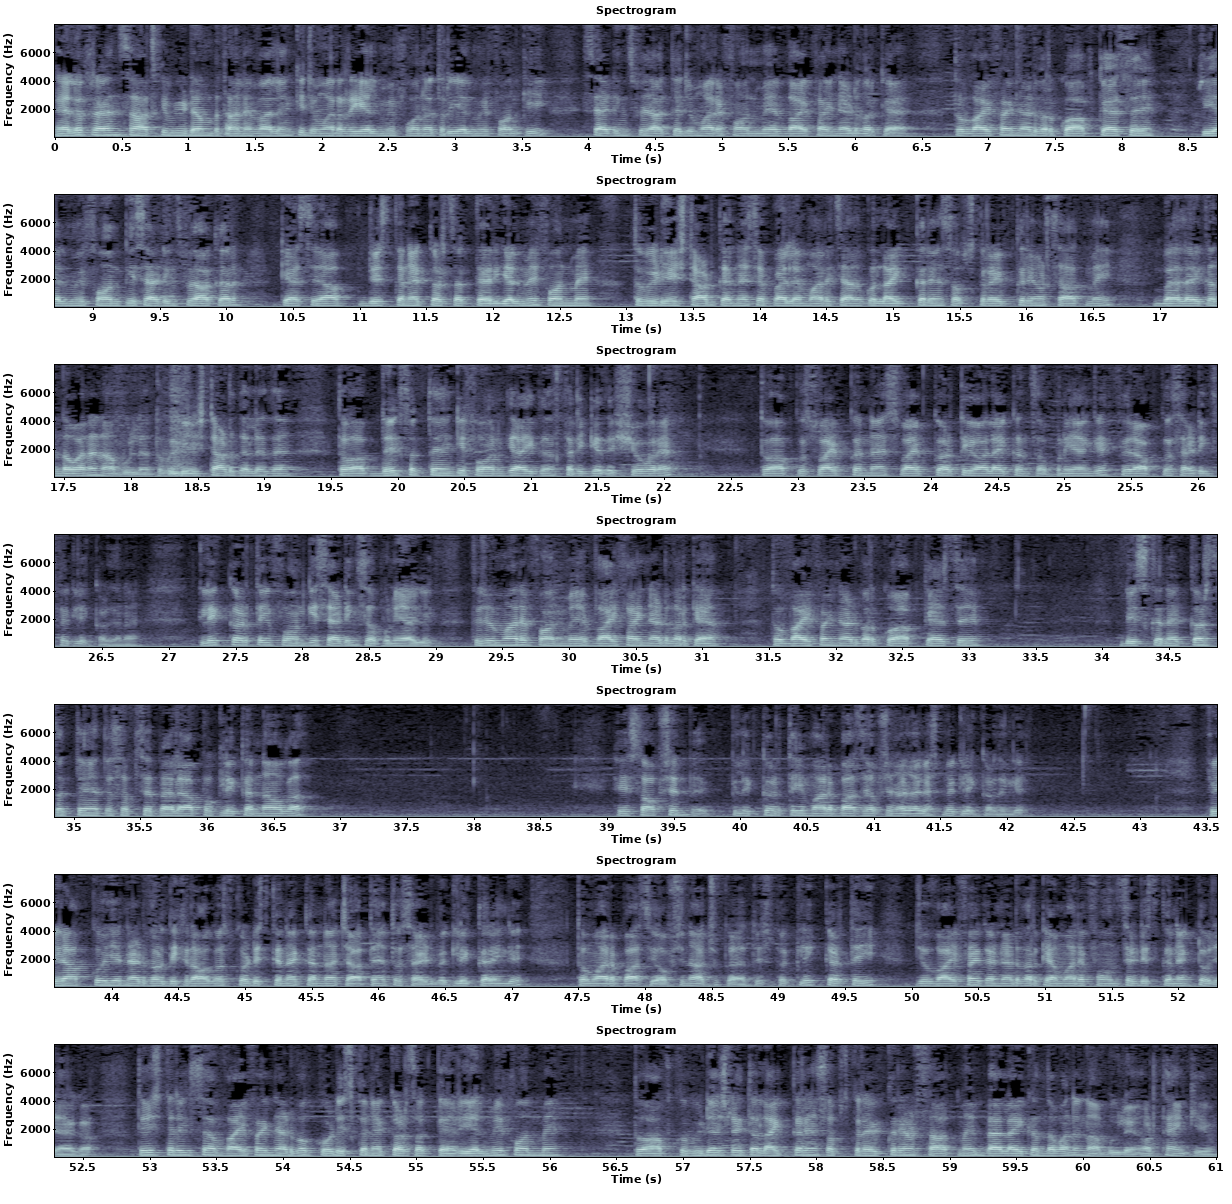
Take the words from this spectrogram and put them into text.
Hello friends आज की video हम बताने वाले हैं कि जो हमारा रियलमी फ़ोन है तो रियलमी फ़ोन की सेटिंग्स पे जाकर जो हमारे फ़ोन में वाईफाई नेटवर्क है तो वाईफाई नेटवर्क को आप कैसे रियलमी फ़ोन की सेटिंग्स पे आकर कैसे आप डिस्कनेक्ट कर सकते हैं रियलमी फ़ोन में? तो वीडियो स्टार्ट करने से पहले हमारे चैनल को लाइक करें सब्सक्राइब करें और साथ में बेल आइकन दबाना ना भूलें। तो वीडियो स्टार्ट कर लेते हैं। तो आप देख सकते हैं कि फ़ोन के आइकन्स तरीके से शो हो हैं। तो आपको स्वाइप करना है स्वाइप करते ही वाले आइकन अपने आएँगे, फिर आपको सेटिंग्स पे क्लिक कर देना है। क्लिक करते ही फ़ोन की सेटिंग्स अपनी आएगी। तो जो हमारे फ़ोन में वाईफाई नेटवर्क है तो वाईफाई नेटवर्क को आप कैसे डिसकनेक्ट कर सकते हैं तो सबसे पहले आपको क्लिक करना होगा। इस ऑप्शन पे क्लिक करते ही हमारे पास ऑप्शन आ जाएगा, इस पर क्लिक कर देंगे। फिर आपको ये नेटवर्क दिख रहा होगा, उसको डिस्कनेक्ट करना चाहते हैं तो साइड पे क्लिक करेंगे तो हमारे पास ये ऑप्शन आ चुका है। तो इस पर क्लिक करते ही जो वाईफाई का नेटवर्क है हमारे फ़ोन से डिस्कनेक्ट हो जाएगा। तो इस तरीके से आप वाईफाई नेटवर्क को डिस्कनेक्ट कर सकते हैं रियलमी फ़ोन में। तो आपको वीडियो अच्छी लगी तो लाइक करें सब्सक्राइब करें और साथ में बेल आइकन दबाना ना भूलें और थैंक यू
